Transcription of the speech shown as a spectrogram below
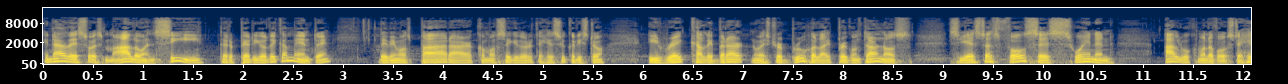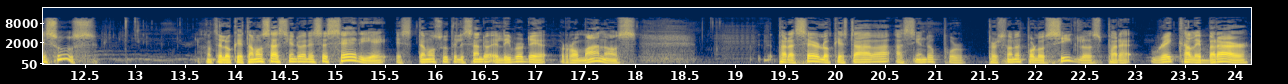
Y nada de eso es malo en sí, pero periódicamente debemos parar como seguidores de Jesucristo y recalibrar nuestra brújula y preguntarnos si estas voces suenan algo como la voz de Jesús. Entonces, lo que estamos haciendo en esa serie, estamos utilizando el libro de Romanos para hacer lo que estaba haciendo por personas por los siglos para recalibrar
